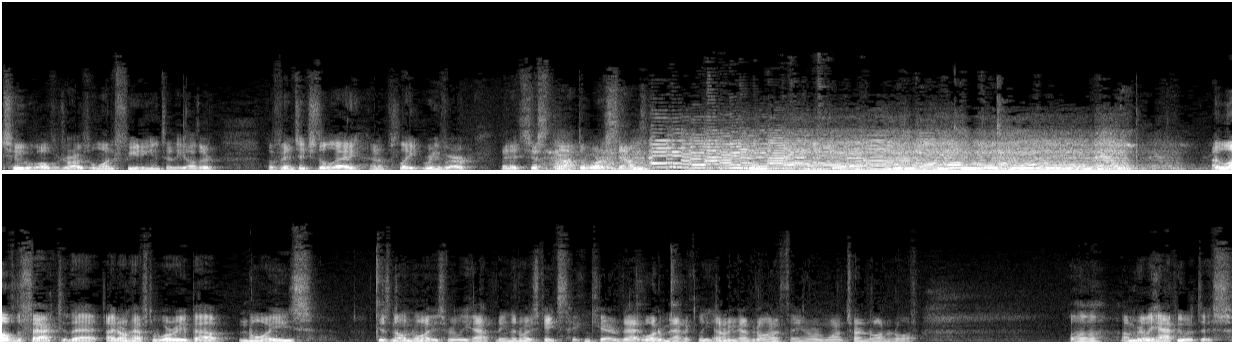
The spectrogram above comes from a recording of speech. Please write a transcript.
two overdrives, one feeding into the other, a vintage delay, and a plate reverb. And it's just not the worst sound. I love the fact that I don't have to worry about noise. There's no noise really happening. The noise gate's taking care of that automatically. I don't even have it on a thing. I don't want to turn it on or off. Uh, I'm really happy with this.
